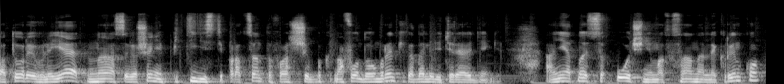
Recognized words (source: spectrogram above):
которые влияют на совершение 50% ошибок на фондовом рынке, когда люди теряют деньги. Они относятся очень эмоционально к рынку,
